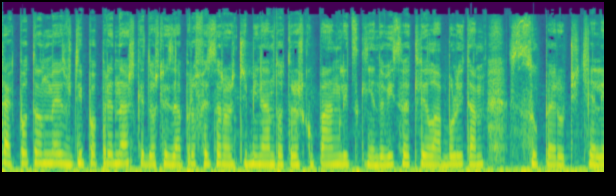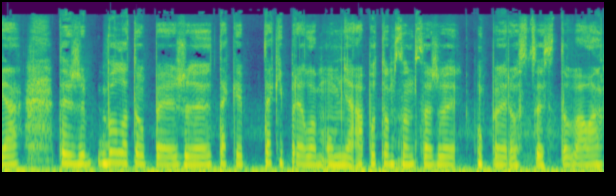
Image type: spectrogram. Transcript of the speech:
Tak potom sme vždy po prednáške došli za profesorom, či by nám to trošku po anglicky nedovysvetlila. Boli tam super učitelia. Takže bolo to úplne, že také, taký prelom u mňa a potom som sa, že úplne rozcestovala.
